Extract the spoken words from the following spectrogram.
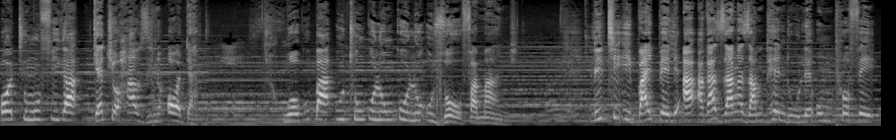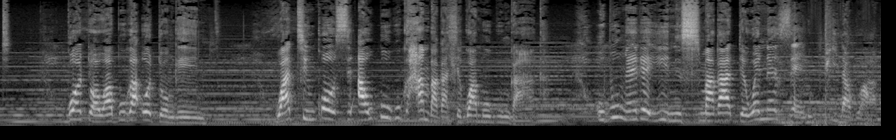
othi uma ufika get your house in order. Ngokuba uthi uNkulunkulu uzofa manje. Lithi iBhayibheli akazange zamphendule umprofeti kodwa wabuka odongeni. Wathi inkosi awubuka ukuhamba kahle kwami okungaka. Ubungeke yini simakade wenezela ukuphila kwami?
